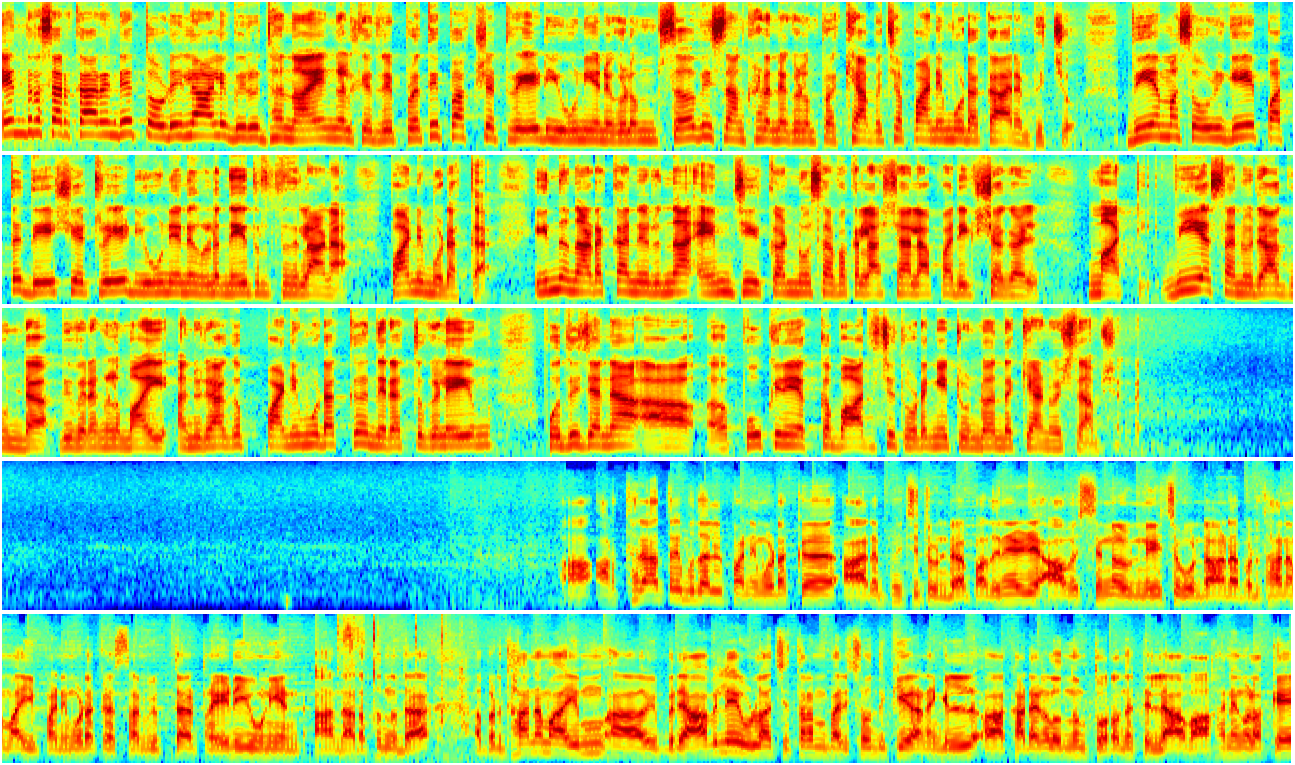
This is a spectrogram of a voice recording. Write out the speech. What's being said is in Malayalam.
കേന്ദ്ര സർക്കാരിന്റെ തൊഴിലാളി വിരുദ്ധ നയങ്ങൾക്കെതിരെ പ്രതിപക്ഷ ട്രേഡ് യൂണിയനുകളും സർവീസ് സംഘടനകളും പ്രഖ്യാപിച്ച പണിമുടക്ക് ആരംഭിച്ചു. ബി എം എസ് ഒഴികെ പത്ത് ദേശീയ ട്രേഡ് യൂണിയനുകളുടെ നേതൃത്വത്തിലാണ് പണിമുടക്ക്. ഇന്ന് നടക്കാനിരുന്ന എം ജി കണ്ണൂർ സർവകലാശാല പരീക്ഷകൾ മാറ്റി. വി എസ് അനുരാഗ് ഉണ്ട് വിവരങ്ങളുമായി അനുരാഗ് പണിമുടക്ക് നിരത്തുകളെയും പൊതുജന പോക്കിനെയൊക്കെ ബാധിച്ചു തുടങ്ങിയിട്ടുണ്ടോ എന്തൊക്കെയാണ് വിശദാംശങ്ങൾ. അർദ്ധരാത്രി മുതൽ പണിമുടക്ക് ആരംഭിച്ചിട്ടുണ്ട്. പതിനേഴ് ആവശ്യങ്ങൾ ഉന്നയിച്ചുകൊണ്ടാണ് പ്രധാനമായി പണിമുടക്ക് സംയുക്ത ട്രേഡ് യൂണിയൻ നടത്തുന്നത്. പ്രധാനമായും രാവിലെയുള്ള ചിത്രം പരിശോധിക്കുകയാണെങ്കിൽ കടകളൊന്നും തുറന്നിട്ടില്ല. വാഹനങ്ങളൊക്കെ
